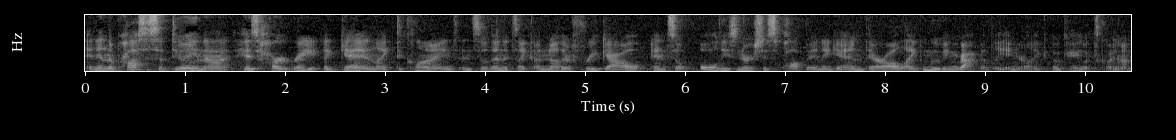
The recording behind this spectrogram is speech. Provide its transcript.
And in the process of doing that, his heart rate again like declines, and so then it's like another freak out, and so all these nurses pop in again. They're all like moving rapidly, and you're like, okay, what's going on?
